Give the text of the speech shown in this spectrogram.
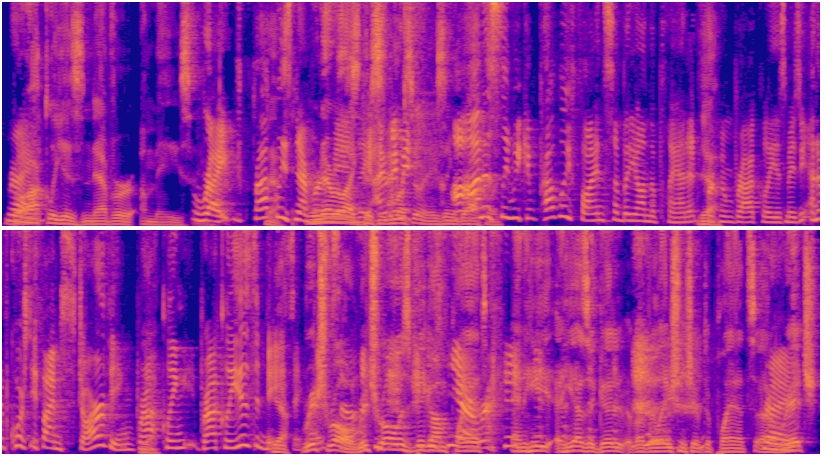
Right. Broccoli is never amazing. Right. Broccoli's yeah. never, never amazing. Like, this is I, most mean, amazing. Honestly, we can probably find somebody on the planet yeah. for whom broccoli is amazing. And of course, if I'm starving, broccoli yeah. broccoli is amazing. Rich right? Roll. So, Rich Roll is big on plants right. and he he has a good relationship to plants. Uh. Rich,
